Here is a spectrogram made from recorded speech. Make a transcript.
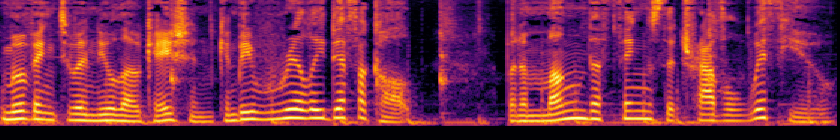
Moving to a new location can be really difficult but among the things that travel with you,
